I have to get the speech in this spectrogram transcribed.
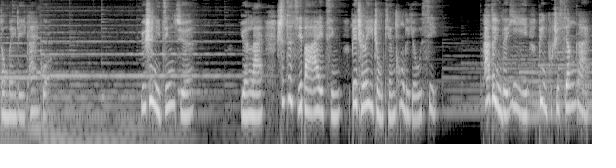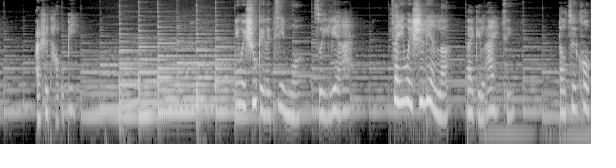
都没离开过。于是你惊觉，原来是自己把爱情变成了一种填空的游戏。他对你的意义并不是相爱，而是逃避。因为输给了寂寞，所以恋爱；再因为失恋了，败给了爱情，到最后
